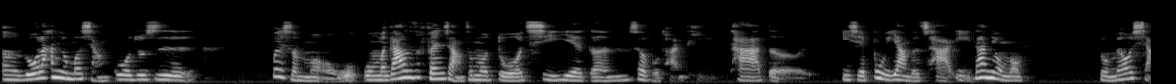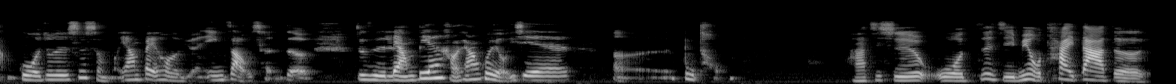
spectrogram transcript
呃，罗拉，你有没有想过，就是为什么我我们刚刚是分享这么多企业跟社服团体它的一些不一样的差异？那你有没有有没有想过，就是是什么样背后的原因造成的？就是两边好像会有一些呃不同。啊，其实我自己没有太大的，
